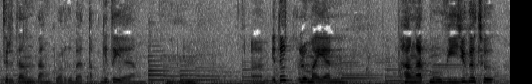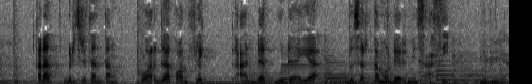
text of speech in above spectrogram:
cerita tentang keluarga Batak gitu ya Mhm. Um, itu lumayan hangat movie juga tuh. Karena bercerita tentang keluarga konflik adat budaya beserta modernisasi gitu Mhm. ya.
